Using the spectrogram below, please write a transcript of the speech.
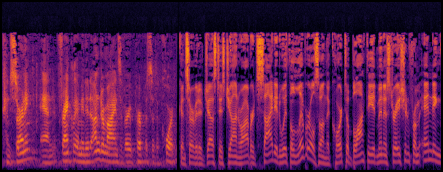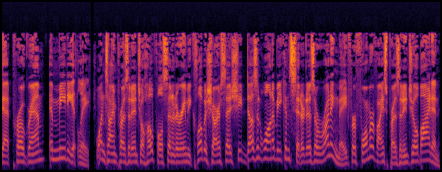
concerning, and frankly, I mean, it undermines the very purpose of the court. Conservative Justice John Roberts sided with the liberals on the court to block the administration from ending that program immediately. One time presidential hopeful Senator Amy Klobuchar says she doesn't want to be considered as a running mate for former Vice President Joe Biden.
